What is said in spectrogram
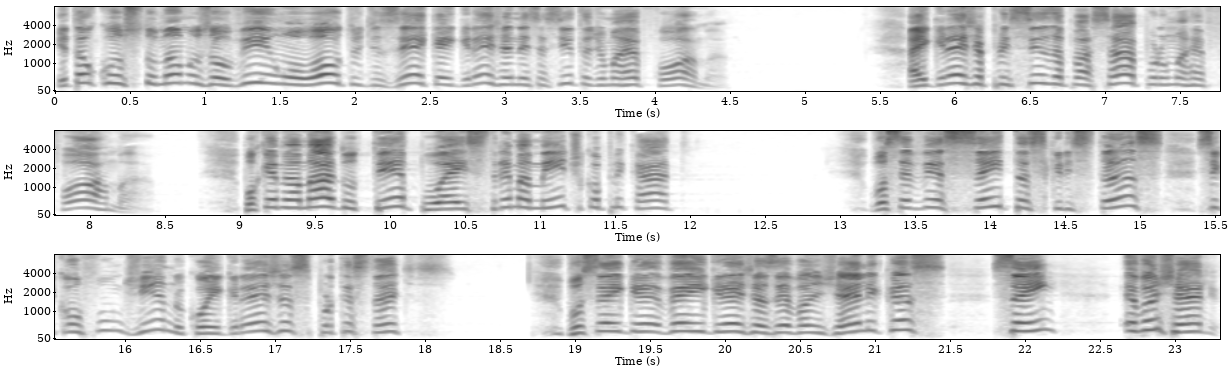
Então costumamos ouvir um ou outro dizer que a igreja necessita de uma reforma. A igreja precisa passar por uma reforma. Porque, meu amado, o tempo é extremamente complicado. Você vê seitas cristãs se confundindo com igrejas protestantes. Você vê igrejas evangélicas sem evangelho.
